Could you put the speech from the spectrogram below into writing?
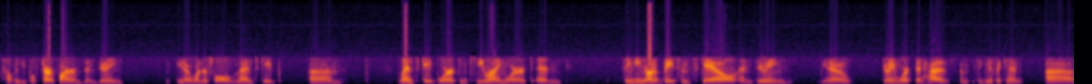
helping people start farms and doing, you know, wonderful landscape um, landscape work and keyline work and thinking on a basin scale and doing, you know, doing work that has a significant uh,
